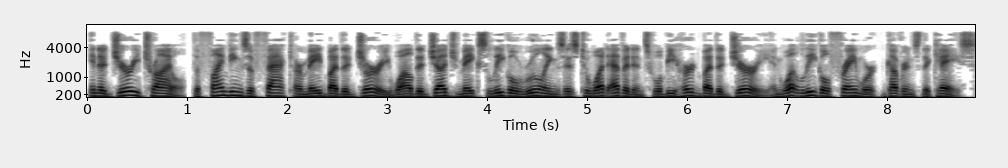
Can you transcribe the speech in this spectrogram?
in a jury trial, the findings of fact are made by the jury while the judge makes legal rulings as to what evidence will be heard by the jury and what legal framework governs the case.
